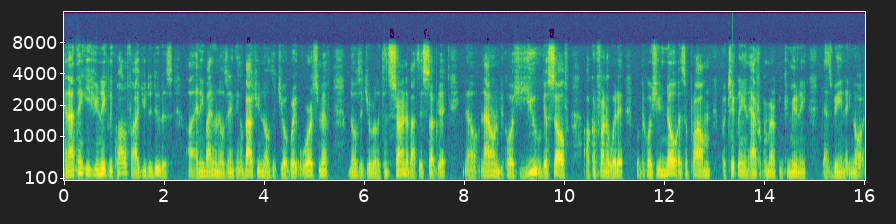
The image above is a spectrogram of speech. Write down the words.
And I think he's uniquely qualified you to do this. Uh, anybody who knows anything about you knows that you're a great wordsmith, knows that you're really concerned about this subject, you know, not only because you yourself are confronted with it, but because you know it's a problem, particularly in African American community, that's being ignored.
